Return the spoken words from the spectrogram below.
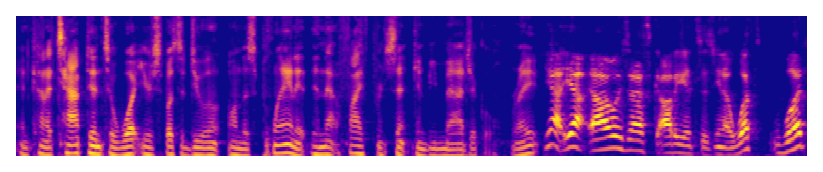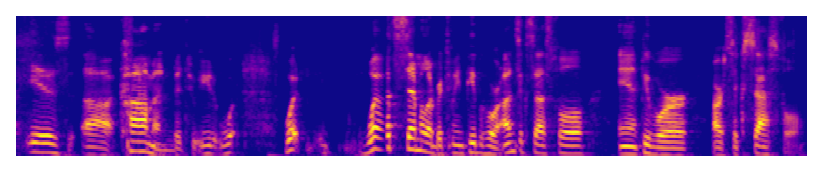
and kind of tapped into what you're supposed to do on this planet, then that 5% can be magical, right? Yeah, yeah. I always ask audiences, you know, what, what is uh, common between, what, what what's similar between people who are unsuccessful and people who are, are successful?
